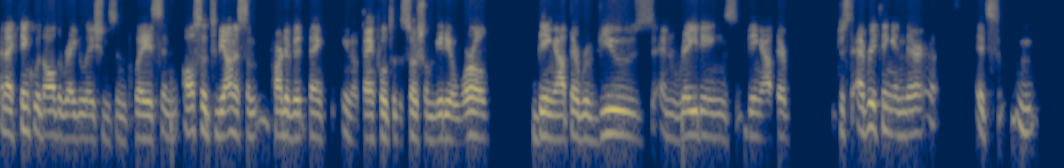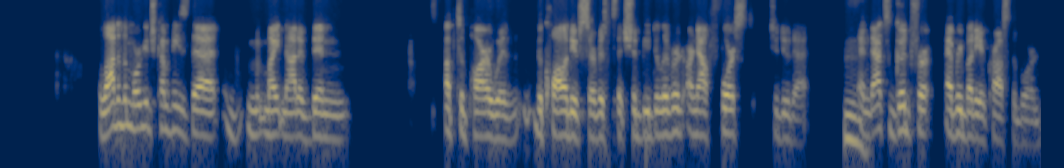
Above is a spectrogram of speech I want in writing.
and I think with all the regulations in place, and also to be honest, some part of it, thank you know, thankful to the social media world being out there, reviews and ratings being out there, just everything in there. It's a lot of the mortgage companies that m- might not have been up to par with the quality of service that should be delivered are now forced to do that. Hmm. And that's good for everybody across the board,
